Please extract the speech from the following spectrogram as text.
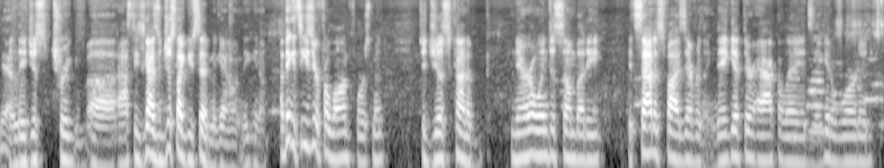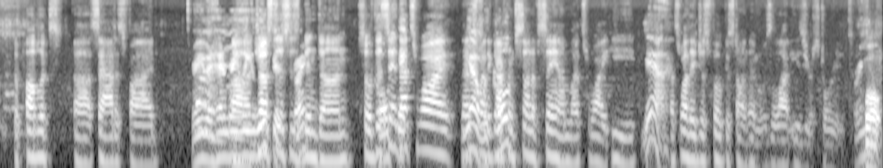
Yeah. and they just trig- uh, ask these guys. And just like you said, McGowan, you know, I think it's easier for law enforcement to just kind of narrow into somebody. It satisfies everything. They get their accolades, they get awarded. The public's uh, satisfied. Or even Henry Uh, Lee justice Lucas, has right? been done. So this, Cold case. that's why that's Yeah, why the guy Cold- from Son of Sam. That's why he. yeah. That's why they just focused on him. It was a lot easier story. to tell. Well,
